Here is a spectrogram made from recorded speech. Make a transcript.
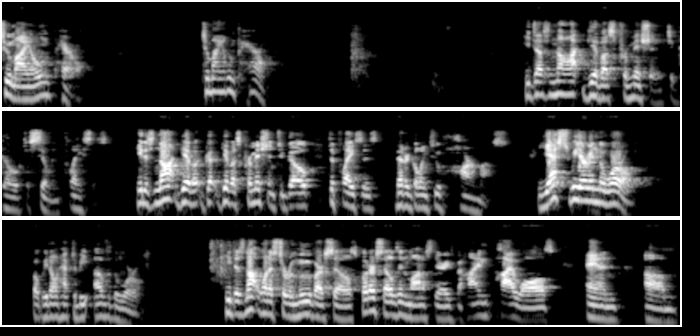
to my own peril? To my own peril. He does not give us permission to go to silly places. He does not give, give us permission to go to places that are going to harm us. Yes, we are in the world, but we don't have to be of the world. He does not want us to remove ourselves, put ourselves in monasteries behind high walls, and um,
